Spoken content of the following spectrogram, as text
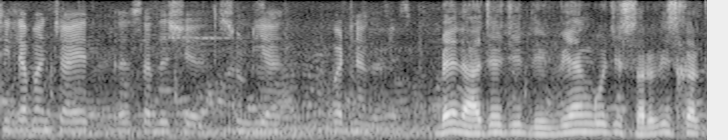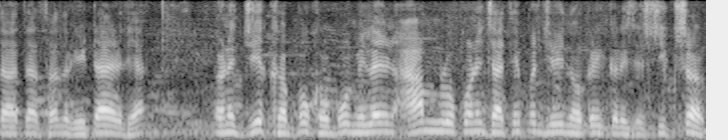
જિલ્લા પંચાયત સદસ્ય સુંડિયા વડનગર. બેન આજે જે દિવ્યાંગો જે સર્વિસ કરતા હતા અથવા રિટાયર થયા અને જે ખભો ખભો મિલાવીને આમ લોકોની સાથે પણ જે નોકરી કરી છે શિક્ષક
